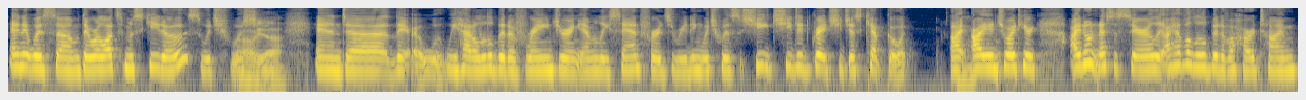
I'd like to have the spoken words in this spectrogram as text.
And it was um, there were lots of mosquitoes, which was Oh yeah. and uh, there we had a little bit of rain during Emily Sanford's reading, which was she she did great. She just kept going. I, I enjoyed hearing. I don't necessarily. I have a little bit of a hard time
